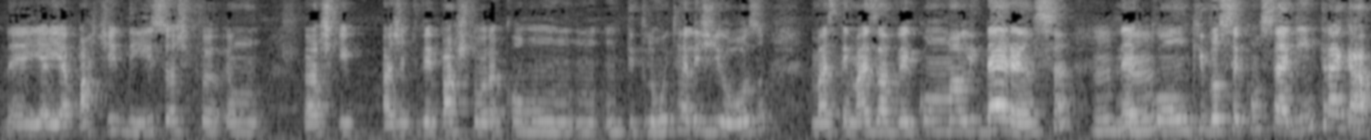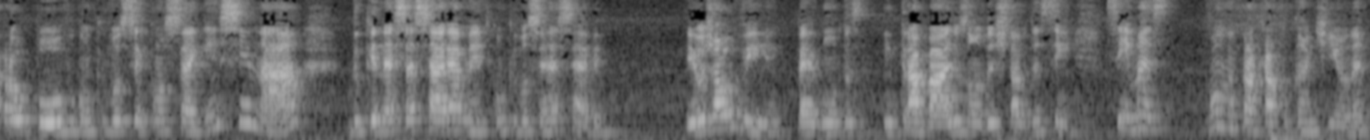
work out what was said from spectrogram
Né? E aí a partir disso, acho que foi um, eu acho que a gente vê pastora como um, um, um, título muito religioso, mas tem mais a ver com uma liderança, uhum. né? com o que você consegue entregar para o povo, com o que você consegue ensinar, do que necessariamente com o que você recebe. Eu já ouvi perguntas em trabalhos onde eu estava assim, sim, mas vamos para cá pro cantinho, né?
